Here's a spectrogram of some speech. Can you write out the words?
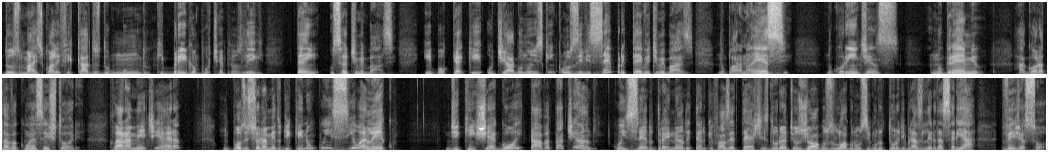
dos mais qualificados do mundo que brigam por Champions League têm o seu time base. E por que que o Thiago Nunes, que inclusive sempre teve time base no Paranaense, no Corinthians, no Grêmio, agora estava com essa história. Claramente era um posicionamento de quem não conhecia o elenco, de quem chegou e estava tateando, conhecendo, treinando e tendo que fazer testes durante os jogos logo no segundo turno de brasileiro da Série A. Veja só.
